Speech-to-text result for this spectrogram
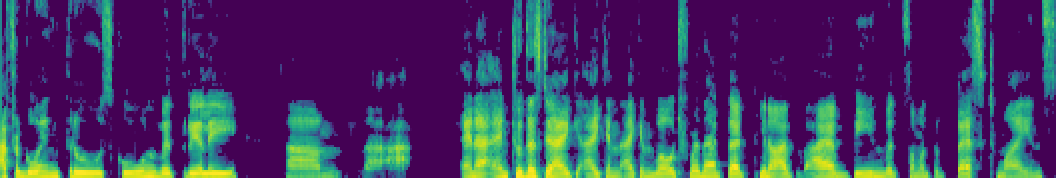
after going through school with really, um, uh, and and to this day, I, I can, I can vouch for that. That you know, I've, I've been with some of the best minds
